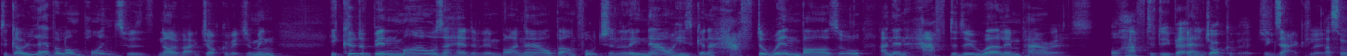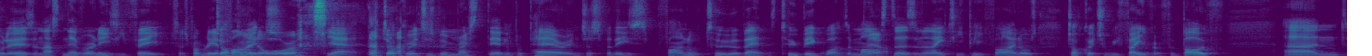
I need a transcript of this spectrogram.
to go level on points with Novak Djokovic. I mean, he could have been miles ahead of him by now, but unfortunately, now he's going to have to win Basel and then have to do well in Paris. Or have to do better than Djokovic. Exactly. That's all it is, and that's never an easy feat. So it's probably a final or a- yeah, Djokovic has been resting and preparing just for these final two events, two big ones, a Masters and an ATP Finals. Djokovic will be favourite for both, and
